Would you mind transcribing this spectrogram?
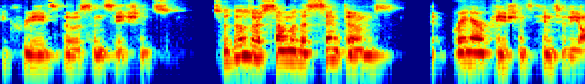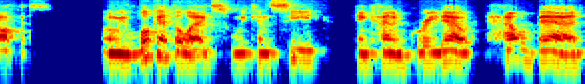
it creates those sensations. So those are some of the symptoms that bring our patients into the office. When we look at the legs, we can see and kind of grade out how bad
